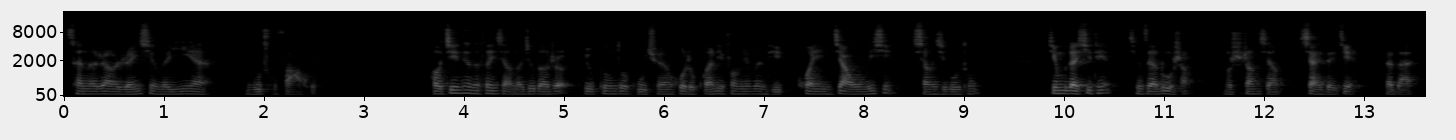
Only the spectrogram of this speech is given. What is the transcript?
才能让人性的阴暗无处发挥。好，今天的分享呢就到这儿。有更多股权或者管理方面问题，欢迎加我微信详细沟通。经不在西天，经在路上。我是张翔，下期再见，拜拜。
